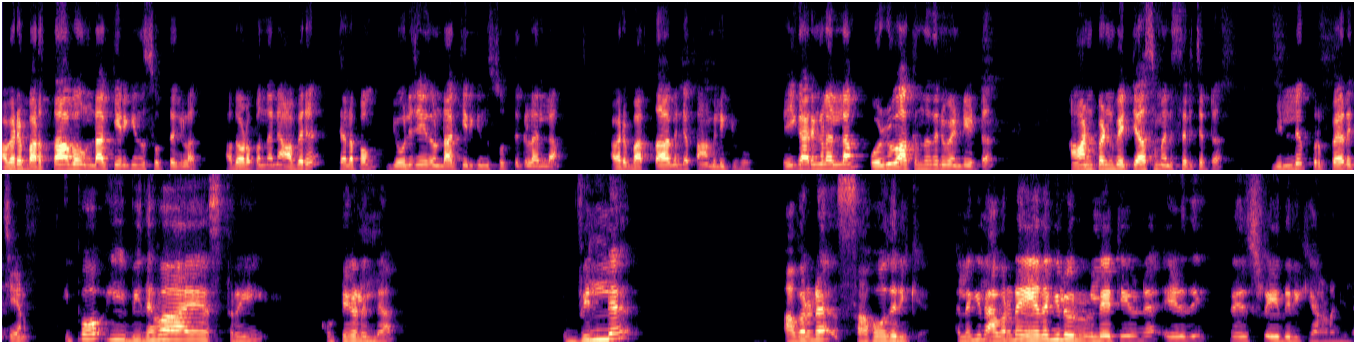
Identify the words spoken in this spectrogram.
അവരുടെ ഭർത്താവ് ഉണ്ടാക്കിയിരിക്കുന്ന സ്വത്തുക്കൾ അതോടൊപ്പം തന്നെ അവർ ചിലപ്പം ജോലി ചെയ്ത് ഉണ്ടാക്കിയിരിക്കുന്ന സ്വത്തുക്കളെല്ലാം അവരുടെ ഭർത്താവിന്റെ ഫാമിലിക്ക് പോകും. ഈ കാര്യങ്ങളെല്ലാം ഒഴിവാക്കുന്നതിന് വേണ്ടിയിട്ട് ആൺ പെൺ വ്യത്യാസം അനുസരിച്ചിട്ട് ബില്ല് പ്രിപ്പയർ ചെയ്യണം. ഇപ്പോൾ ഈ വിധവായ സ്ത്രീ കുട്ടികളില്ല. വില്ല് അവരുടെ സഹോദരിക്ക് അല്ലെങ്കിൽ അവരുടെ ഏതെങ്കിലും ഒരു റിലേറ്റീവിന് എഴുതി രജിസ്റ്റർ ചെയ്തിരിക്കുകയാണെങ്കിൽ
